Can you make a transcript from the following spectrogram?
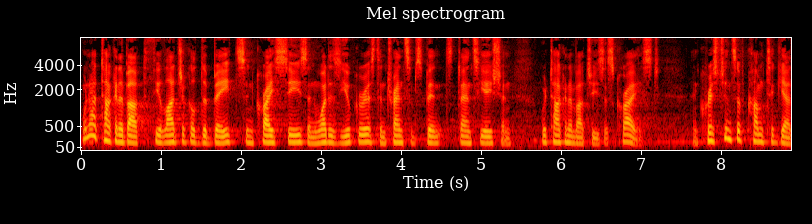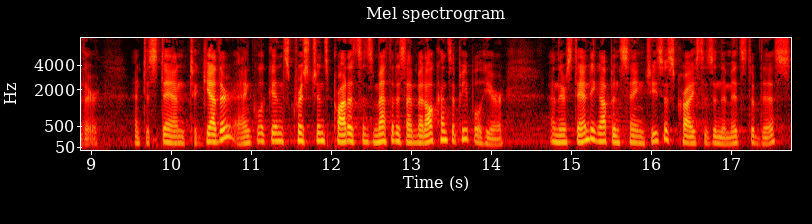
we're not talking about theological debates and crises and what is Eucharist and transubstantiation. We're talking about Jesus Christ. And Christians have come together and to stand together Anglicans, Christians, Protestants, Methodists. I've met all kinds of people here. And they're standing up and saying, Jesus Christ is in the midst of this.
